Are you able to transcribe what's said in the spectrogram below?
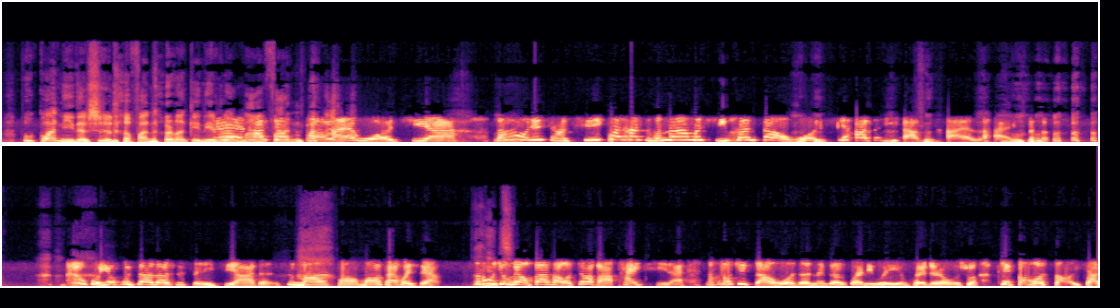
不关你的事的，反而呢给你惹对，他麻烦就。跑来我家，然后我就想，奇怪，他怎么那么喜欢到我家的阳台来呢？我又不知道那是谁家的，是猫 猫猫才会这样。然后我就没有办法，我只好把它拍起来，然后去找我的那个管理委员会的人，我说可以帮我找一下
